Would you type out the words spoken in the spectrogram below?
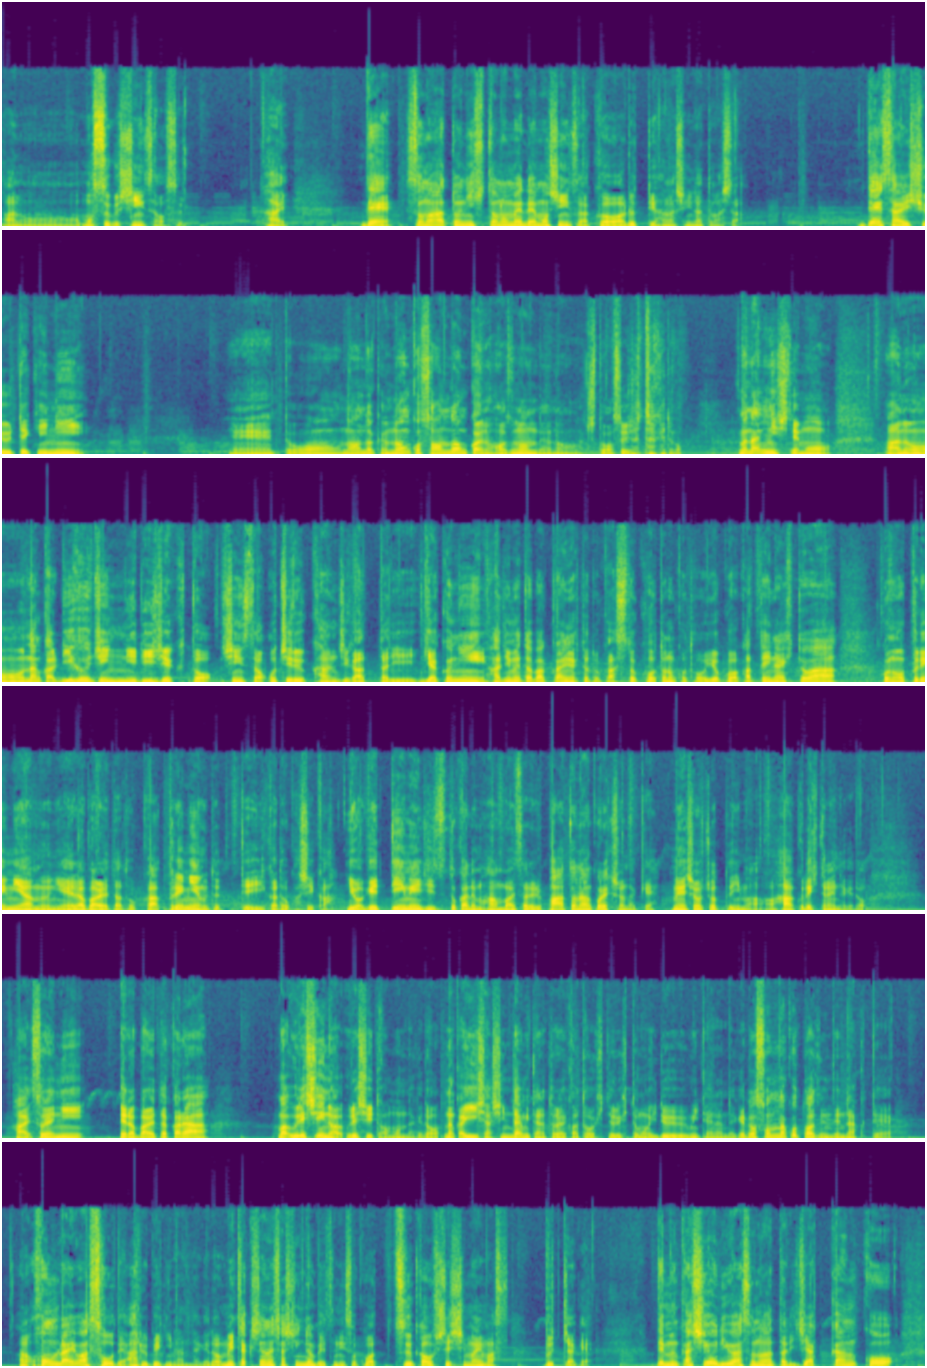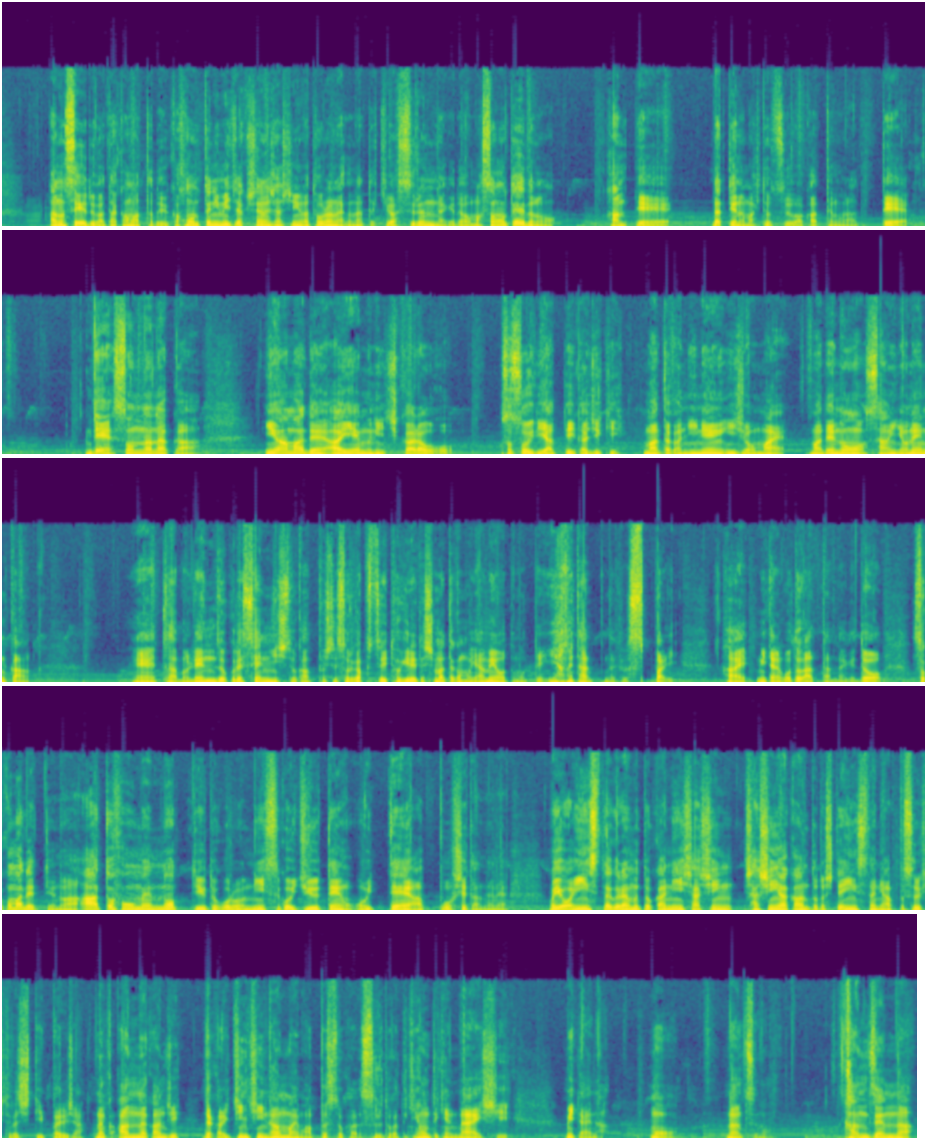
あのー、もうすぐ審査をする。はい。で、その後に人の目でも審査が加わるっていう話になってました。で、最終的に、えっ、ー、と、なんだっけなんか3段階のはずなんだよな。ちょっと忘れちゃったけど。まあ何にしても、あのー、なんか理不尽にリジェクト、審査落ちる感じがあったり、逆に始めたばっかりの人とか、ストックフォトのことをよく分かっていない人は、このプレミアムに選ばれたとか、プレミアムと言って言い方おかしいか。要はゲッティイメージズとかでも販売されるパートナーコレクションだっけ？名称ちょっと今把握できてないんだけど。はい、それに選ばれたから、まあ嬉しいのは嬉しいとは思うんだけど、なんかいい写真だみたいな捉え方をしてる人もいるみたいなんだけど、そんなことは全然なくて、あの、本来はそうであるべきなんだけど、めちゃくちゃな写真では別にそこは通過をしてしまいます。ぶっちゃけ。で、昔よりはそのあたり若干こう、あの精度が高まったというか、本当にめちゃくちゃな写真は撮らなくなった気はするんだけど、まあその程度の判定だっていうのは一つ分かってもらって、で、そんな中、今まで IM に力を注いでやっていた時期、まあだから2年以上前までの3、4年間、えー、多分連続で1000日とかアップして、それがプツリ途切れてしまったかもうやめようと思ってやめたんだけど、すっぱり。はい、みたいなことがあったんだけど、そこまでっていうのはアート方面のっていうところにすごい重点を置いてアップをしてたんだよね。まあ、要はインスタグラムとかに写真、写真アカウントとしてインスタにアップする人たちっていっぱいいるじゃん。なんかあんな感じ。だから1日に何枚もアップとかするとかって基本的にないし、みたいな。もう、なんつうの？完全な、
